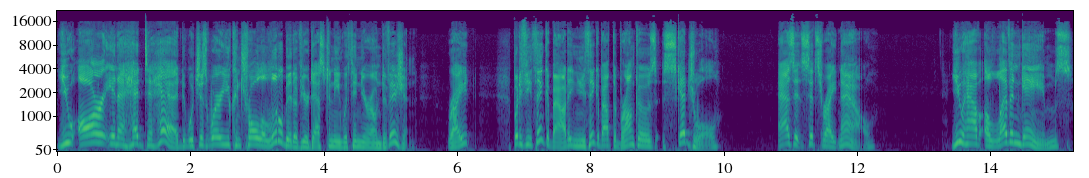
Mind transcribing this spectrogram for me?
You are in a head to head, which is where you control a little bit of your destiny within your own division, right? But if you think about it and you think about the Broncos' schedule as it sits right now, you have 11 games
